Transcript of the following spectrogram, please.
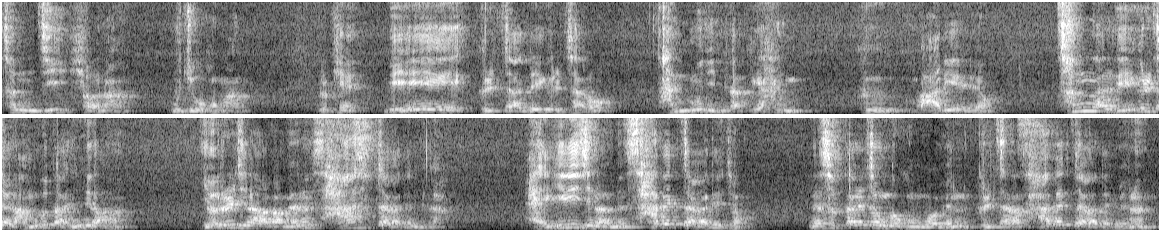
천지 현황 우주홍황 이렇게 네 글자 네 글자로 단문입니다. 그게 한 그 말이에요. 첫날 네 글자는 아무것도 아닙니다. 열흘 지나가면 40자가 됩니다. 100일이 지나면 400자가 되죠. 석달 정도 공부하면 글자가 400자가 되면은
